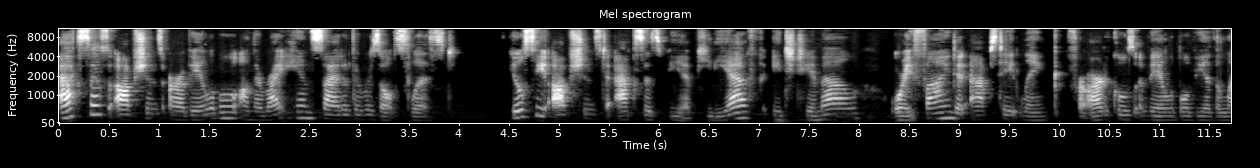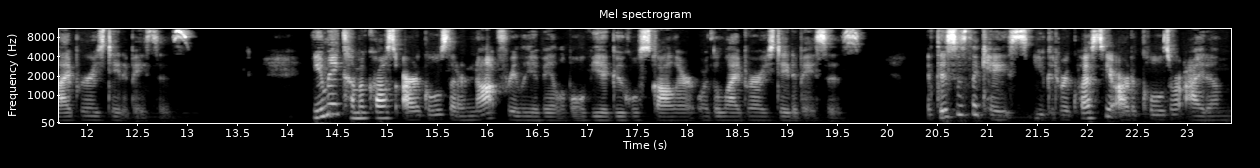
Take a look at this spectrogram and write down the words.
Access options are available on the right-hand side of the results list. You'll see options to access via PDF, HTML, or a Find at AppState link for articles available via the library's databases. You may come across articles that are not freely available via Google Scholar or the library's databases. If this is the case, you can request the articles or item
